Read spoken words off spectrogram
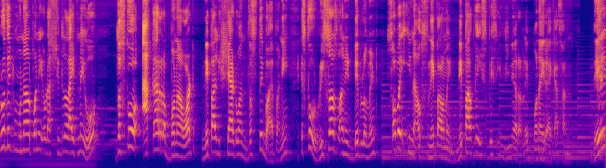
प्रोजेक्ट मुनाल पनि एउटा सेटेलाइट नै हो जसको आकार र बनावट नेपाली स्याट वान जस्तै भए पनि यसको रिसर्च अनि डेभलपमेन्ट सबै इन हाउस नेपालमै नेपालकै स्पेस इन्जिनियरहरूले बनाइरहेका छन्। धेरै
